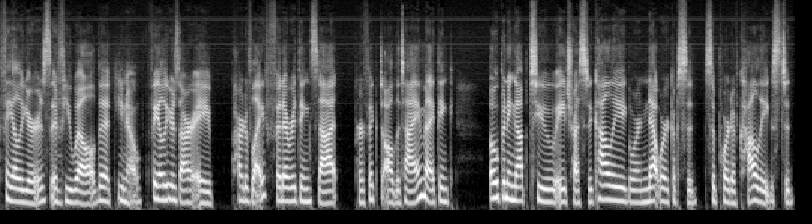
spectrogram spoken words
failures, if you will, that, you know, failures are a part of life and everything's not perfect all the time. And I think opening up to a trusted colleague or network of su- supportive colleagues to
